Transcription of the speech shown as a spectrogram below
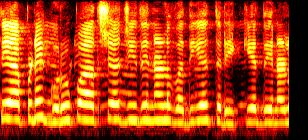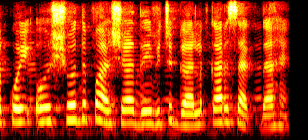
ਤੇ ਆਪਣੇ ਗੁਰੂ ਪਾਤਸ਼ਾਹ ਜੀ ਦੇ ਨਾਲ ਵਧੀਆ ਤਰੀਕੇ ਦੇ ਨਾਲ ਕੋਈ ਉਹ ਸ਼ੁੱਧ ਭਾਸ਼ਾ ਦੇ ਵਿੱਚ ਗੱਲ ਕਰ ਸਕਦਾ ਹੈ।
